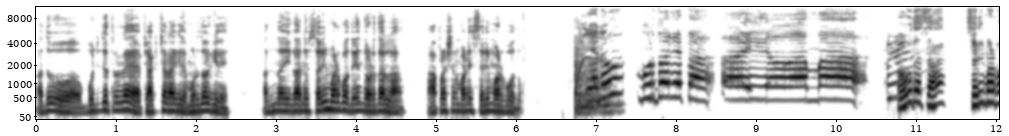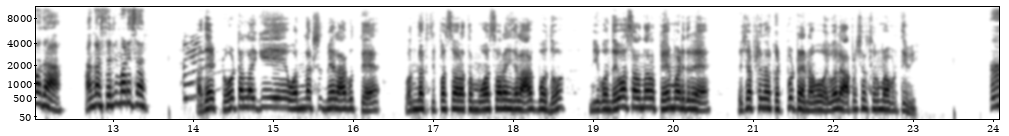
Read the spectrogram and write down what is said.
ಅದು ಭುಜದ ಹತ್ರನೇ ಫ್ರಾಕ್ಚರ್ ಆಗಿದೆ ಮುರಿದೋಗಿದೆ. ಅದನ್ನ ಈಗ ನೀವು ಸರಿ ಮಾಡ್ಬೋದು ಏನು ದೊಡ್ಡದಲ್ಲ. ಆಪರೇಷನ್ ಮಾಡಿ ಸರಿ ಮಾಡ್ಬೋದು. ಹೌದಾ ಸರ್? ಸರಿ ಮಾಡ್ಬೋದಾ? ಹಂಗಾರೆ ಸರಿ ಮಾಡಿ ಸರ್. ಅದೇ ಟೋಟಲ್ ಆಗಿ ಒಂದ್ ಲಕ್ಷದ ಮೇಲೆ ಆಗುತ್ತೆ. ಒಂದ್ ಲಕ್ಷ ಇಪ್ಪತ್ತು ಸಾವಿರ ಅಥವಾ ಮೂವತ್ತು ಸಾವಿರ ಹಿಂಗೆಲ್ಲ ಆಗ್ಬೋದು. ನೀವು ಒಂದು ಐವತ್ತು ಸಾವಿರ ಪೇ ಮಾಡಿದ್ರೆ ರಿಸೆಪ್ಷನ್ ಅಲ್ಲಿ ಕಟ್ಬಿಟ್ರೆ ನಾವು ಇವಾಗ ಆಪರೇಷನ್ ಶುರು ಮಾಡ್ಬಿಡ್ತೀವಿ. ಆ?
